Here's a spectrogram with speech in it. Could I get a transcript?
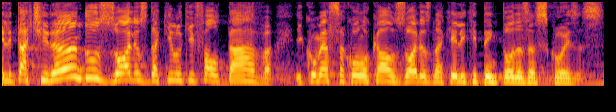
Ele está tirando os olhos daquilo que faltava e começa a colocar os olhos naquele que tem todas as coisas.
